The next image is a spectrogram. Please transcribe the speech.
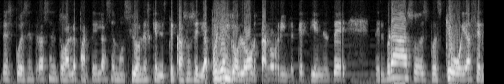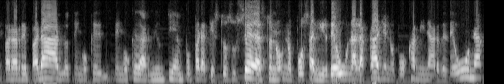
después entras en toda la parte de las emociones, que en este caso sería pues el dolor tan horrible que tienes de, del brazo, después qué voy a hacer para repararlo, tengo que, tengo que darme un tiempo para que esto suceda, esto no, no puedo salir de una a la calle, no puedo caminar desde una,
